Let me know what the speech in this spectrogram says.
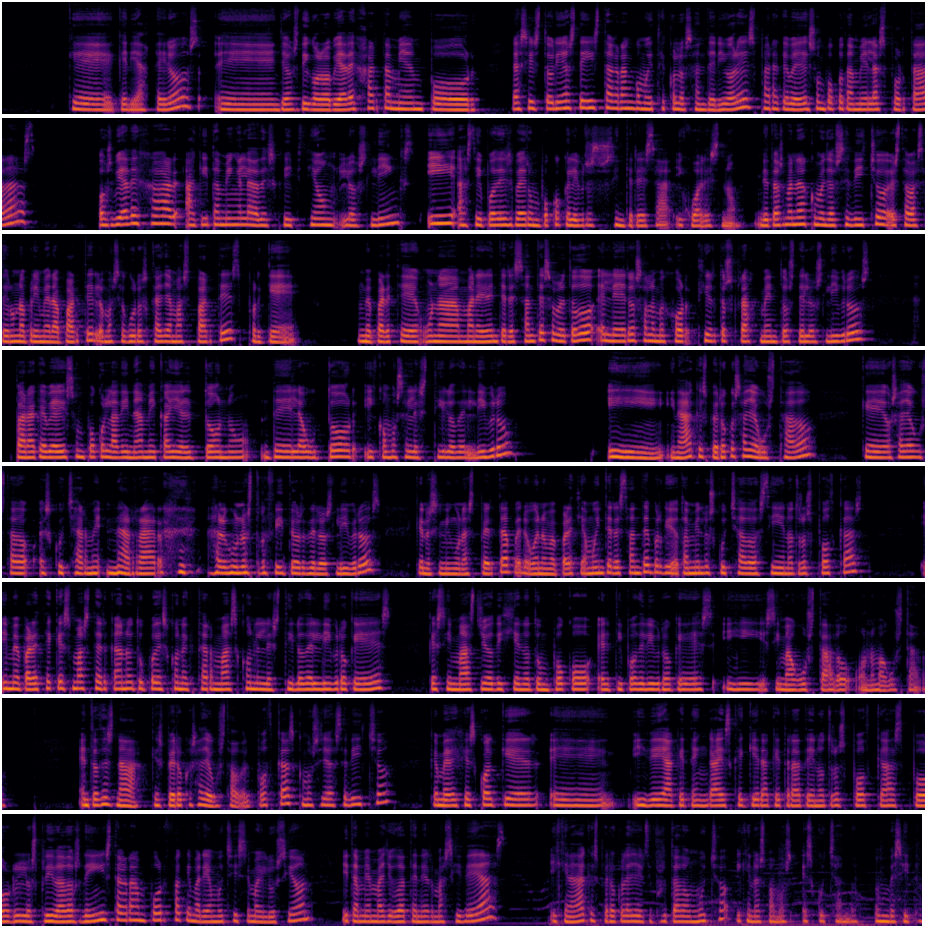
que quería haceros. Eh, ya os digo, lo voy a dejar también por las historias de Instagram, como hice con los anteriores, para que veáis un poco también las portadas. Os voy a dejar aquí también en la descripción los links y así podéis ver un poco qué libros os interesa y cuáles no. De todas maneras, como ya os he dicho, esta va a ser una primera parte. Lo más seguro es que haya más partes porque me parece una manera interesante, sobre todo el leeros a lo mejor ciertos fragmentos de los libros para que veáis un poco la dinámica y el tono del autor y cómo es el estilo del libro. Y, nada, que espero que os haya gustado, que os haya gustado escucharme narrar algunos trocitos de los libros, que no soy ninguna experta, pero bueno, me parecía muy interesante porque yo también lo he escuchado así en otros podcasts y me parece que es más cercano y tú puedes conectar más con el estilo del libro que es que si más yo diciéndote un poco el tipo de libro que es y si me ha gustado o no me ha gustado. Entonces, nada, que espero que os haya gustado el podcast, como ya os he dicho, que me dejéis cualquier eh, idea que tengáis que quiera que trate en otros podcasts por los privados de Instagram, porfa, que me haría muchísima ilusión y también me ayuda a tener más ideas. Y que nada, que espero que lo hayáis disfrutado mucho y que nos vamos escuchando. Un besito.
